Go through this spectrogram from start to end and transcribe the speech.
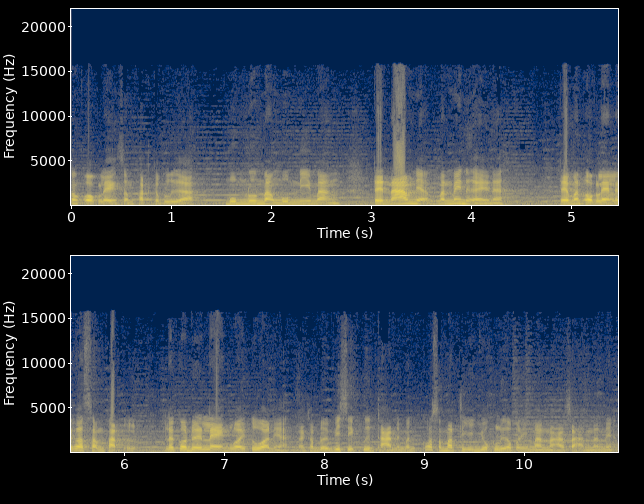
ต้องออกแรงสัมผัสกับเรือ มุมนู้นบ้างมุมนี้บ้างแต่น้ำเนี่ยมันไม่เหนื่อยนะแต่มันออกแรงแล้วก็สัมผัส แล้วก็โดยแรงลอยตัวเนี่ยนะครับโดยฟิสิกส์พื้นฐานเนี่ยมันก็สามารถที่จะยกเรือปริมาณมหาศาลนั้นเนี่ย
